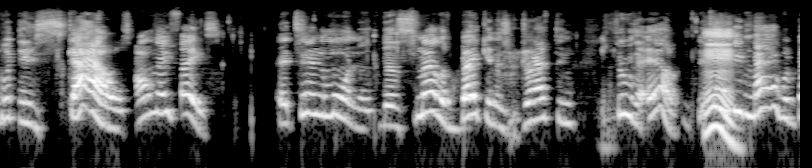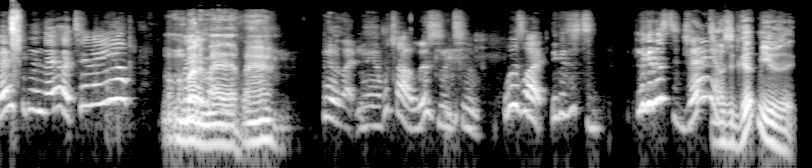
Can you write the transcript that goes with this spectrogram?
with these scowls on their face at 10 in the morning, the, the smell of bacon is drafting through the air. You can't Mm. be mad with bacon in the air at 10 a.m. Nobody Man, mad, man. They was like, man, what y'all listening to? We was like, nigga, this is, nigga, this the jam. Was good music.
